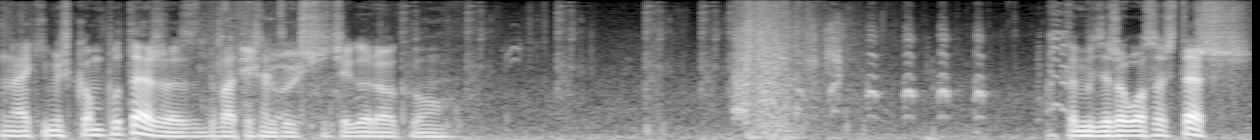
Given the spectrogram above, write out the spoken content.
na jakimś komputerze z 2003 roku. To widzę, że Łosoś też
